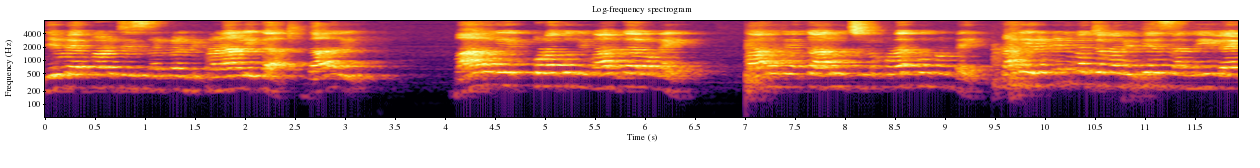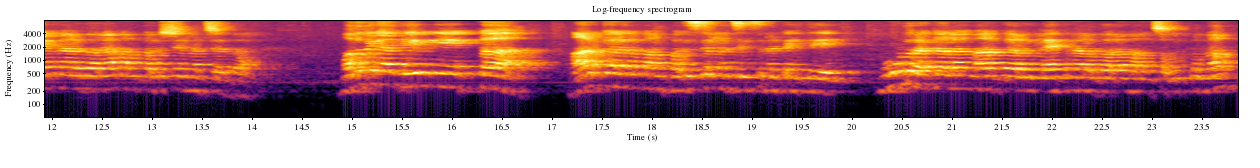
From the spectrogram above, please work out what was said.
దేవుడు ఏర్పాటు చేసినటువంటి ప్రణాళిక దారి మానవునికి కూడా కొన్ని మార్గాలు ఉన్నాయి. మానవ యొక్క ఆలోచనలు కూడా కొన్ని ఉంటాయి. కానీ రెండింటి మధ్య ఉన్న వ్యత్యాసాన్ని లేఖనాల ద్వారా మనం పరిశీలన చేద్దాం. మొదటగా దేవుని యొక్క మార్గాలను మనం పరిశీలన చేసినట్టయితే మూడు రకాల మార్గాలు లేఖనాల ద్వారా మనం చదువుకున్నాం.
